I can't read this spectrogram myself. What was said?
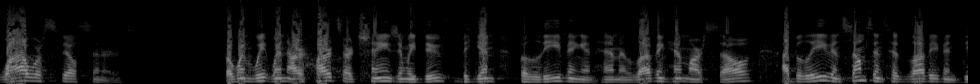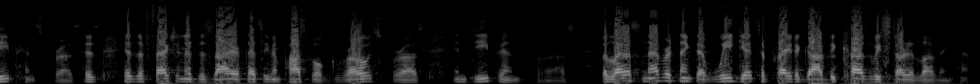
while we're still sinners. But when, we, when our hearts are changed and we do begin believing in Him and loving Him ourselves, I believe in some sense His love even deepens for us. His, his affection, His desire, if that's even possible, grows for us and deepens for us. But let us never think that we get to pray to God because we started loving Him.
